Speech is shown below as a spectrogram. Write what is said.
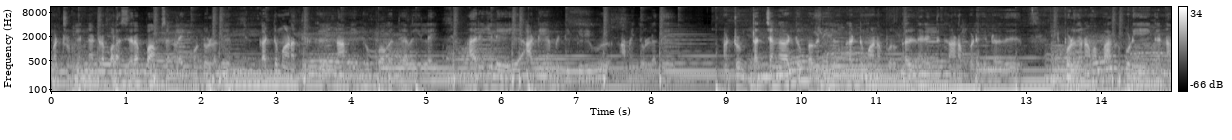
மற்றும் எண்ணற்ற பல சிறப்பு அம்சங்களை கொண்டுள்ளது. கட்டுமானத்திற்கு நாம் எங்கும் போக தேவையில்லை. அருகிலேயே அட்டையம்பட்டி பிரிவு அமைந்துள்ளது. மற்றும் தச்சங்காட்டு பகுதியிலும் கட்டுமான பொருட்கள் நிறைந்து காணப்படுகின்றது. இப்பொழுது நாம் பார்க்கக்கூடிய எங்கன்னா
